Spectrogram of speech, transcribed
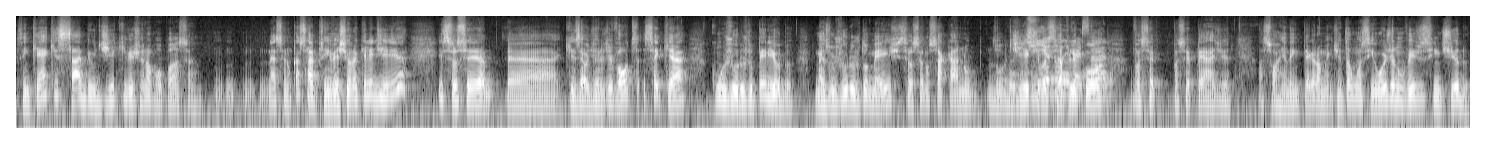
Assim, quem é que sabe o dia que investiu na poupança? Né? Você nunca sabe. Você investiu naquele dia e se você é, quiser o dinheiro de volta, você quer com os juros do período. Mas os juros do mês, se você não sacar no, no, no dia, dia, que você aplicou, você, você perde a sua renda integralmente. Então, assim, hoje eu não vejo sentido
